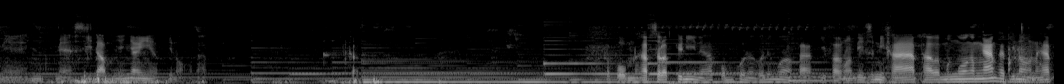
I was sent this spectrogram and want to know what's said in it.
แม่แม่สีดำใหญ่ๆครับพี่น้อง ผมนะครับสำหรับคลิปนี้นะครับ ผมคนหนึ่งก็เรื่องว่าฝากอีฝากน้องเพียงสมีครับพาไปเมืองงวงงามๆครับพี่น้องนะครับ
